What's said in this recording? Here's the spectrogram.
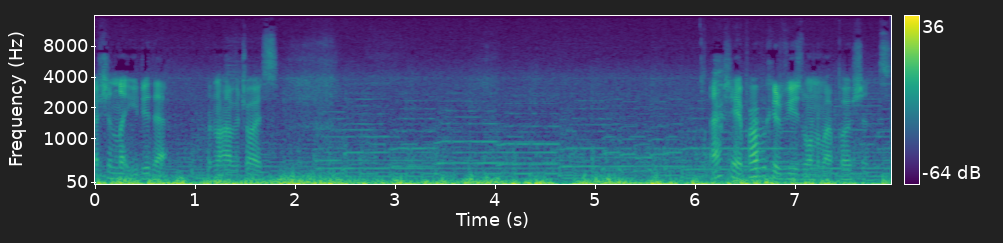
I shouldn't let you do that. I don't have a choice. Actually, I probably could have used one of my potions.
